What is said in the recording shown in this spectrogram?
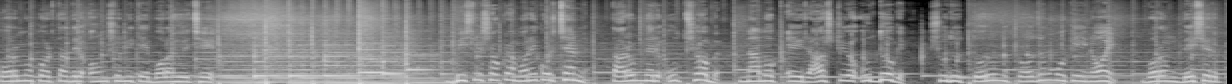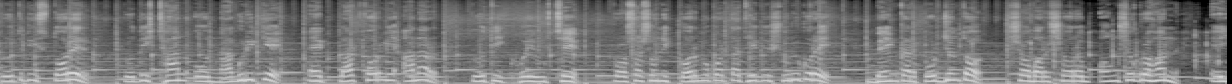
কর্মকর্তাদের অংশ নিতে বলা হয়েছে। বিশ্লেষকরা মনে করছেন, তারুণ্যের উৎসব নামক এই রাষ্ট্রীয় উদ্যোগ শুধু তরুণ প্রজন্মকেই নয়, বরং দেশের প্রতিটি স্তরের প্রতিষ্ঠান ও নাগরিককে এক প্ল্যাটফর্মে আনার প্রতীক হয়ে উঠছে। প্রশাসনিক কর্মকর্তা থেকে শুরু করে ব্যাংকার পর্যন্ত সবার সরব অংশগ্রহণ এই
